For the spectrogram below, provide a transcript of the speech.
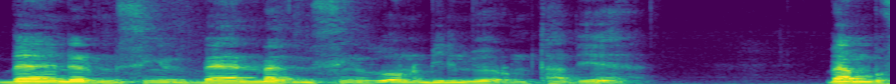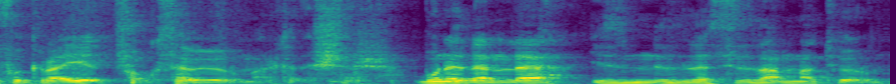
beğenir misiniz, beğenmez misiniz onu bilmiyorum tabii. Ben bu fıkrayı çok seviyorum arkadaşlar. Bu nedenle izninizle size anlatıyorum.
